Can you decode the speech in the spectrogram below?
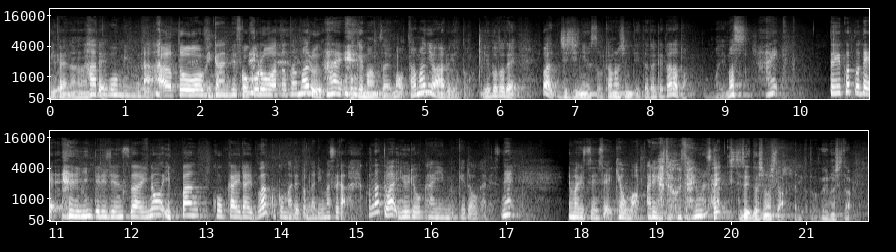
みたいなハ話でートウォーミングなハートウォーミング時間ですね心温まるボはいケ漫才もたまにはあるよということで、まあ、時事ニュースを楽しんでいただけたらと思います。はい。ということで インテリジェンスアイの一般公開ライブはここまでとなりますがこの後は有料会員向け動画ですね山口先生今日もありがとうございました、はい、失礼いたしました。ありがとうございました。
